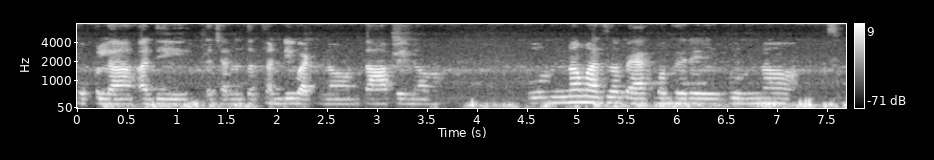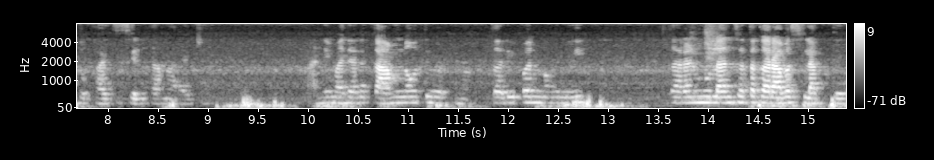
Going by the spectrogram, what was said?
खोकला आधी त्याच्यानंतर थंडी वाटणं ताप येणं पूर्ण माझं बॅक वगैरे पूर्ण दुखायची सिलका मारायची. आणि माझ्याला काम नव्हते होत ना तरी पण मग मी कारण मुलांचं तर करावंच लागते.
